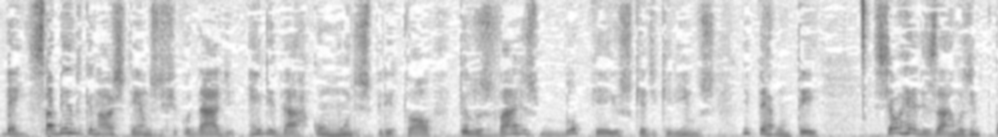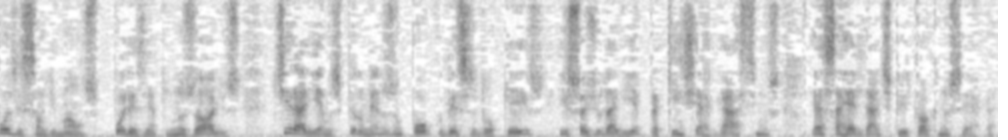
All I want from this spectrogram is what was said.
Bem, sabendo que nós temos dificuldade em lidar com o mundo espiritual pelos vários bloqueios que adquirimos, me perguntei se ao realizarmos imposição de mãos, por exemplo, nos olhos, tiraríamos pelo menos um pouco desses bloqueios, e isso ajudaria para que enxergássemos essa realidade espiritual que nos cerca.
